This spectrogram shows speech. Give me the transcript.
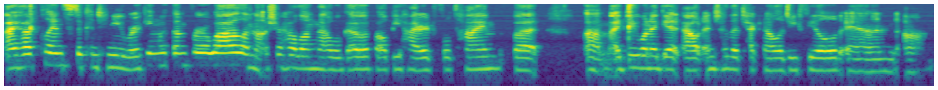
I have plans to continue working with them for a while. I'm not sure how long that will go if I'll be hired full time, but um, I do want to get out into the technology field and um,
